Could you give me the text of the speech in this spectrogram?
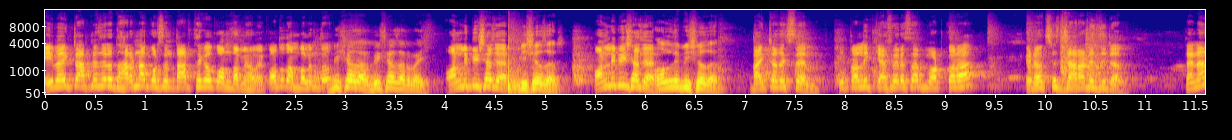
এই বাইকটা আপনি যেটা ধারণা করছেন তার থেকেও কম দামে হবে। কত দাম বলেন তো? বিশ হাজার বিশ হাজার ভাই। অনলি বিশ হাজার? বিশ হাজার। অনলি বিশ হাজার? অনলি বিশ হাজার। বাইকটা দেখছেন টোটালি ক্যাফে রেসার মড করা। এটা হচ্ছে যারা ডিজিটাল তাই না?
